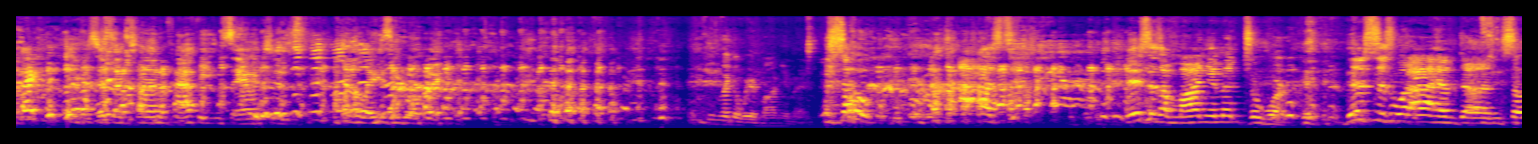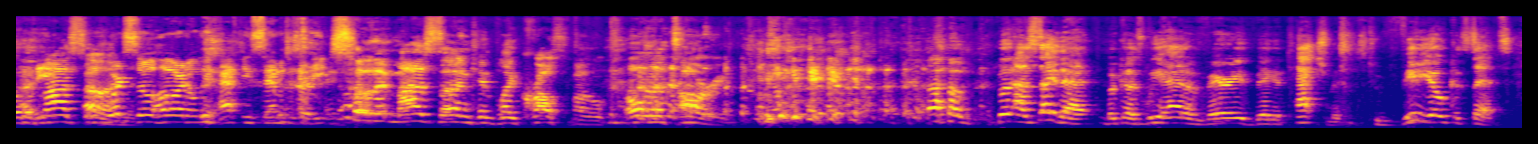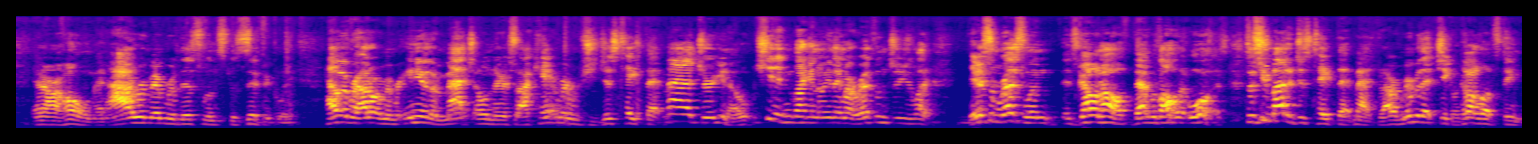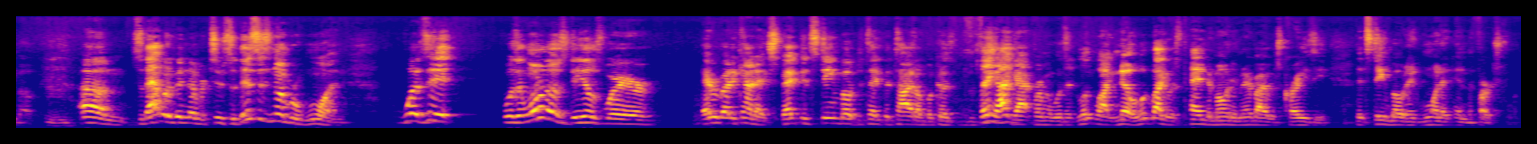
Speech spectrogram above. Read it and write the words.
There was just a ton of half-eaten sandwiches and a lazy boy. Seems like a weird monument. So, uh, this is a monument to work. This is what I have done so that my I've worked son, so hard, only half these sandwiches are eaten. so that my son can play crossbow on Atari. um, but I say that because we had a very big attachment to video cassettes in our home, and I remember this one specifically. However, I don't remember any other match on there, so I can't remember if she just taped that match or, you know, she didn't like know anything about wrestling. So she's like, there's some wrestling, it's gone off. That was all it was. So she might have just taped that match, but I remember that chicken because I love Steamboat. Um, so that would have been number two. So this is number one. Was it was it one of those deals where everybody kind of expected Steamboat to take the title because the thing I got from it was it looked like no, it looked like it was pandemonium and everybody was crazy that Steamboat had won it in the first one.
